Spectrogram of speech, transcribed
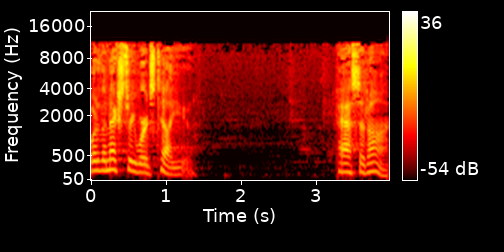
What do the next three words tell you? Pass it on.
